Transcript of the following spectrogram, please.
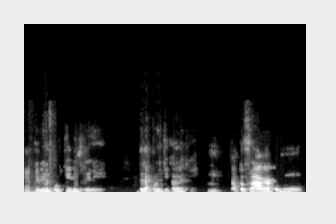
que vienen por tiros de, de, la política de allí. Mm. Tanto Fraga como,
